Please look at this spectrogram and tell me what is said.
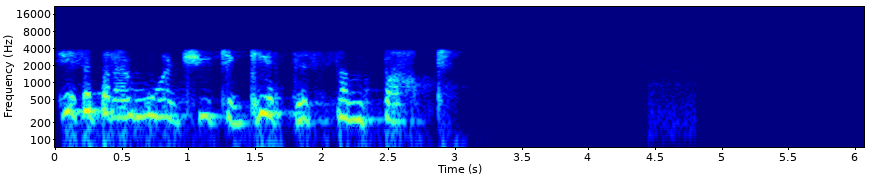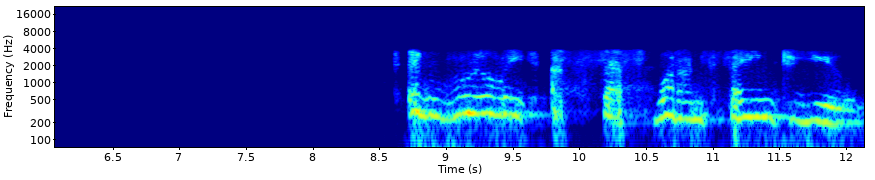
He said, but I want you to give this some thought. And really assess what I'm saying to you.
